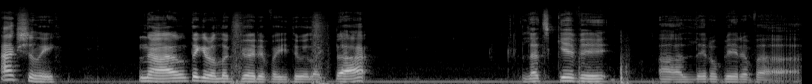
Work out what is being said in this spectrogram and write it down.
Actually, no, I don't think it'll look good if we do it like that. Let's give it a little bit of a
